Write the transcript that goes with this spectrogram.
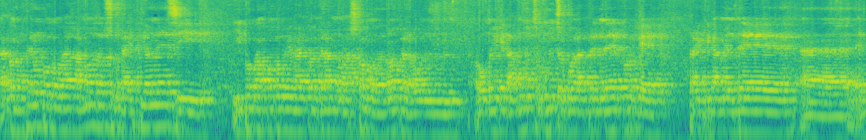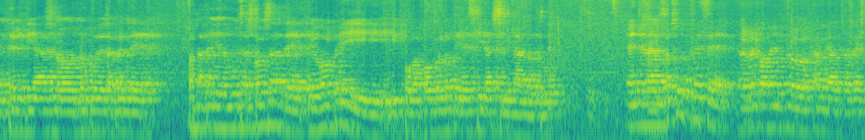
a conocer un poco más la moto, sus reacciones y, y poco a poco me iba encontrando más cómodo, ¿no? Pero aún, aún me queda mucho, mucho por aprender porque prácticamente eh, en tres días no, no puedes aprender. Vas aprendiendo muchas cosas de, de golpe y, y poco a poco lo tienes que ir asimilando tú. En el 2013 el reglamento cambia otra vez,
